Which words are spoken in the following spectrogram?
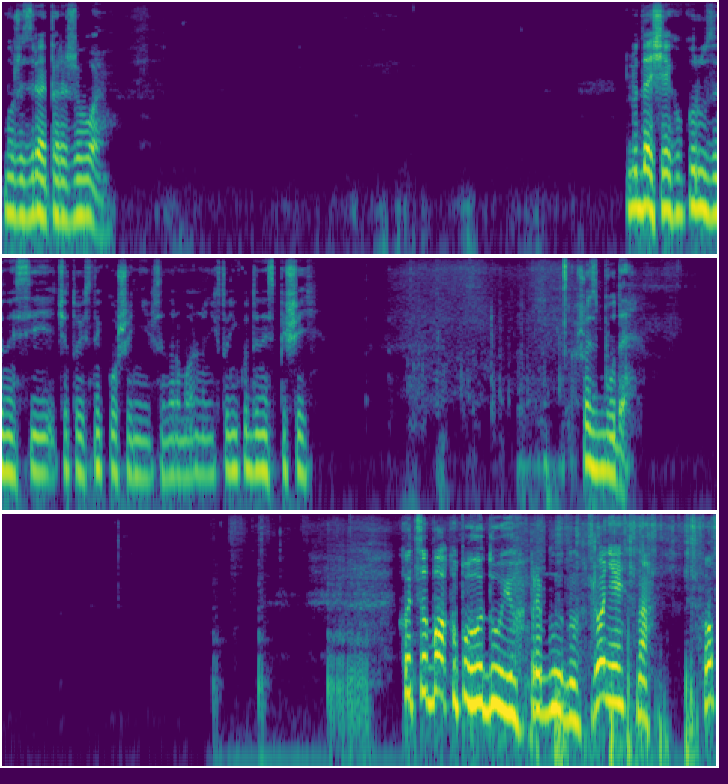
Може, зря й переживаю. Людей ще й кукурузи не сіє, чи тобто не кошені, все нормально, ніхто нікуди не спішить. Щось буде. Хоч собаку погодую приблудну. Джоні, на, хоп.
